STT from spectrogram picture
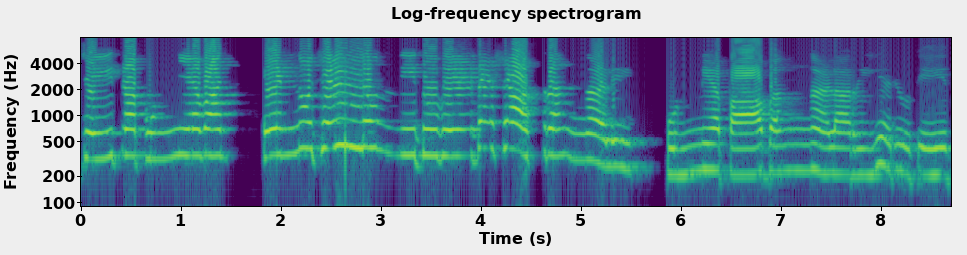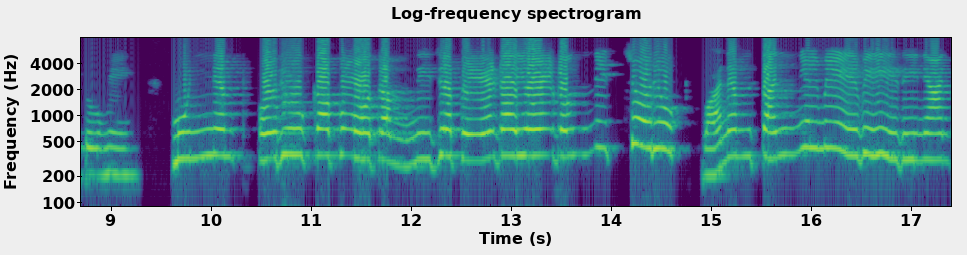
ചെയ്ത പുണ്യവാൻ എന്നു ചൊല്ലുന്നിതു വേദശാസ്ത്രങ്ങളിൽ പുണ്യപാപങ്ങൾ അറിയരുതേതുമേ മുന്നം ഒരു കപോതം നിജപേടയോടൊന്നിച്ചൊരു വനം തന്നിൽ മേ വീടി ഞാൻ.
